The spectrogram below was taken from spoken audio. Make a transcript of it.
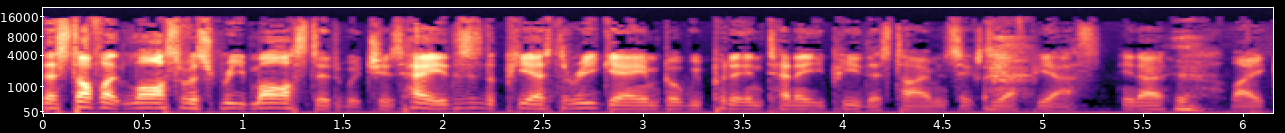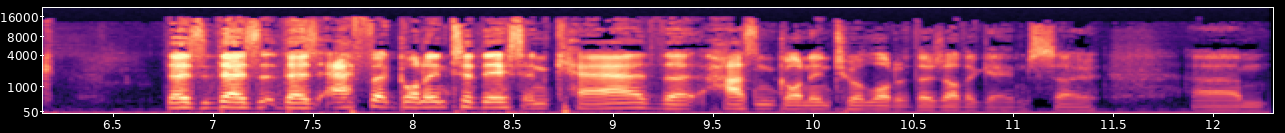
there's stuff like Last of Us Remastered, which is hey, this is the PS3 game, but we put it in 1080p this time and 60 FPS. You know, like there's there's there's effort gone into this and care that hasn't gone into a lot of those other games. So um,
